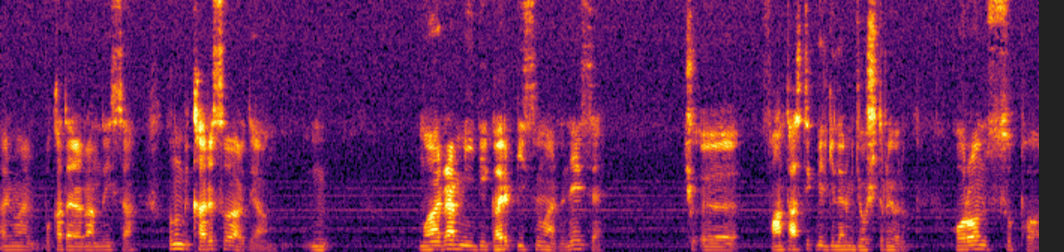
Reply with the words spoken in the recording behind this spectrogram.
Mahal bu kadar arandıysa. Bunun bir karısı vardı ya. Mu- Muharrem miydi? Garip bir ismi vardı. Neyse. Şu, e, fantastik bilgilerimi coşturuyorum. Horon Supa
